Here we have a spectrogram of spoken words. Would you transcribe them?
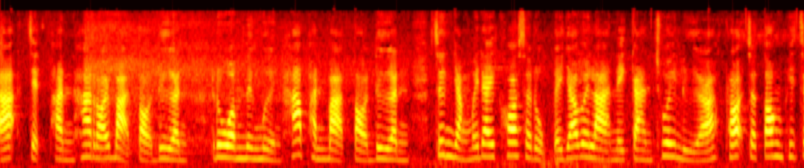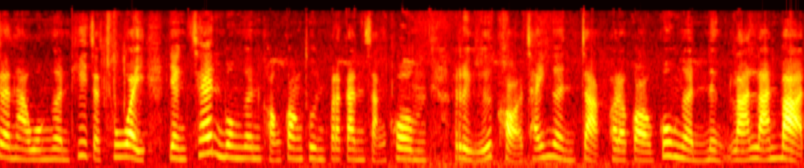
ละ 7,500 บาทต่อเดือน รวม 15,000 บาทต่อเดือน ซึ่งยังไม่ได้ข้อสรุประยะเวลาในการช่วยเหลือ เพราะจะต้องพิจารณาวงเงินที่ที่จะช่วย อย่างเช่น วงเงินของกองทุนประกันสังคม หรือขอใช้เงินจากพรกกู้เงิน 1 ล้านล้านบาท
